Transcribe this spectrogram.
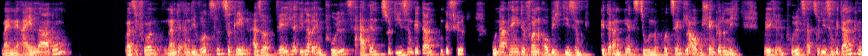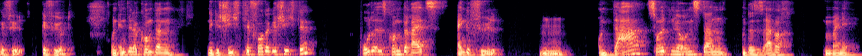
meine Einladung, was ich vorhin nannte, an die Wurzel zu gehen. Also welcher innere Impuls hat denn zu diesem Gedanken geführt? Unabhängig davon, ob ich diesem Gedanken jetzt zu 100 Prozent Glauben schenke oder nicht. Welcher Impuls hat zu diesem Gedanken geführt? geführt? Und entweder kommt dann eine Geschichte vor der Geschichte oder es kommt bereits ein Gefühl. Mhm. Und da sollten wir uns dann, und das ist einfach meine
